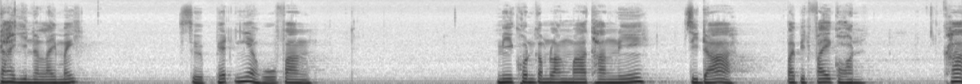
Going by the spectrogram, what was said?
ได้ยินอะไรไหม สืบเพชรเงี่ยหูฟัง มีคนกำลังมาทางนี้สิดา ไปปิดไฟก่อน ค่ะ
